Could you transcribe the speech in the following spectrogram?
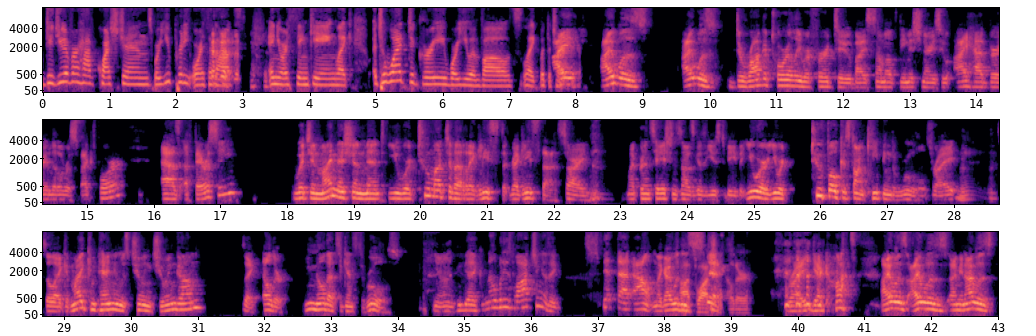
Did you ever have questions? Were you pretty orthodox in your thinking? Like, to what degree were you involved, like with the church? I I was I was derogatorily referred to by some of the missionaries who I had very little respect for as a Pharisee, which in my mission meant you were too much of a reglista. Reglista, sorry, my pronunciation's not as good as it used to be, but you were you were too focused on keeping the rules, right? Mm-hmm. So like if my companion was chewing chewing gum, it's like, Elder, you know that's against the rules. You know, he'd be like, Nobody's watching. I was like, spit that out. And like I wouldn't God's watching. Elder. Right. Yeah, God. I was I was I mean, I was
